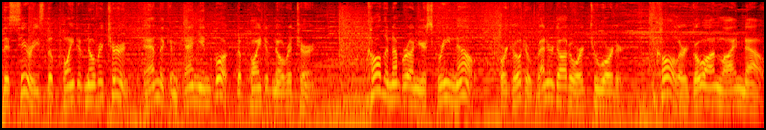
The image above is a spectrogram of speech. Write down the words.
this series, The Point of No Return, and the companion book, The Point of No Return. Call the number on your screen now or go to Renner.org to order. Call or go online now.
